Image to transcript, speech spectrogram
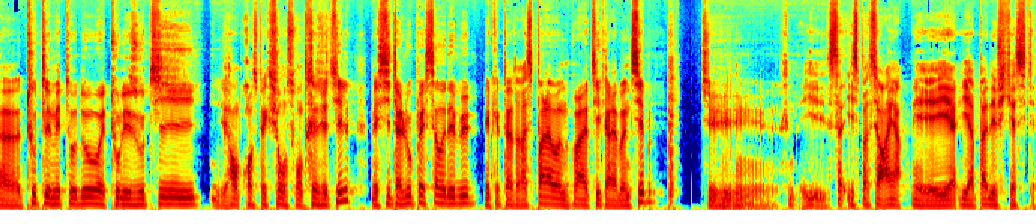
euh, toutes les méthodos et tous les outils en prospection sont très utiles, mais si tu as loupé ça au début et que tu pas la bonne problématique à la bonne cible, tu, il, ça, il se passe rien et il n'y a, pas d'efficacité.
